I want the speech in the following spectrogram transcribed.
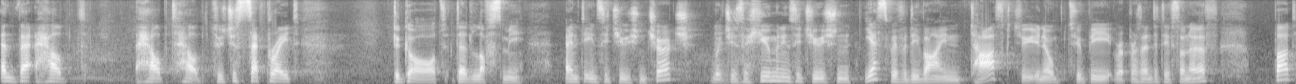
and that helped, helped, helped to just separate the God that loves me and the institution church, which is a human institution, yes, with a divine task to, you know, to be representatives on earth, but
